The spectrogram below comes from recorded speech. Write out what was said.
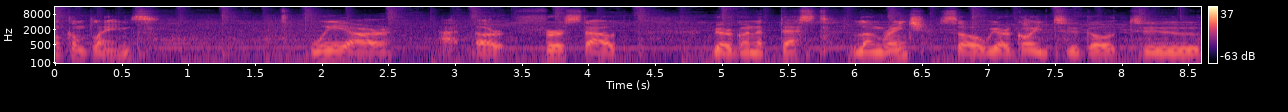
the blonde complains, we are at our first out. We are gonna test long range. So we are going to go to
